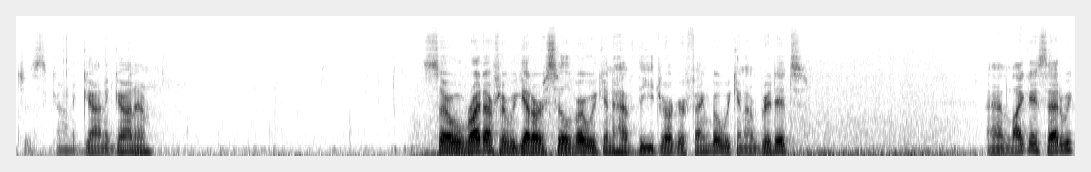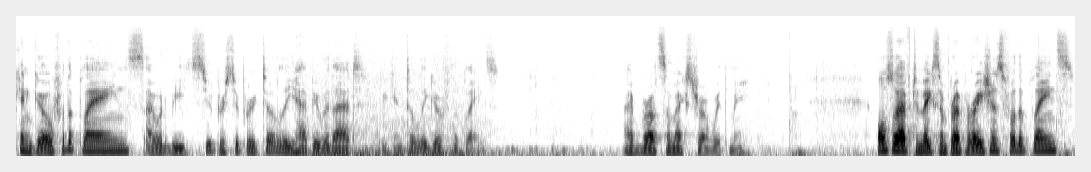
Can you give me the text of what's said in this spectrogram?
Just gonna, gonna, gonna. So right after we get our silver, we can have the Draugr Fangbow. We can upgrade it. And like I said, we can go for the plains. I would be super, super, totally happy with that. We can totally go for the plains. I brought some extra with me. Also have to make some preparations for the plains.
